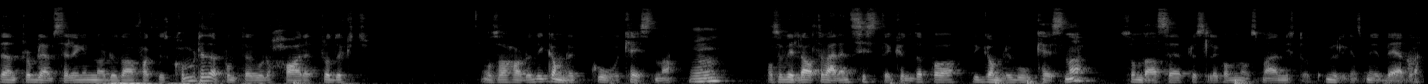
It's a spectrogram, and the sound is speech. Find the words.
den problemstillingen når du da faktisk kommer til det punktet hvor du har et produkt. Og så har du de gamle, gode casene. Mm. Og så vil det alltid være en siste kunde på de gamle, gode casene, som da ser plutselig kommer noe som er nytt og muligens mye bedre.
